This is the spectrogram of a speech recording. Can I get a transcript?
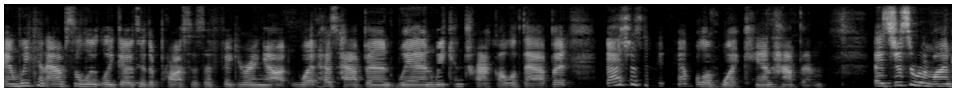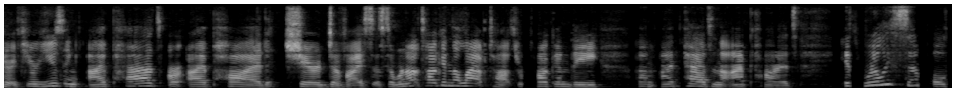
and we can absolutely go through the process of figuring out what has happened, when we can track all of that. But that's just an example of what can happen. It's just a reminder if you're using iPads or iPod shared devices, so we're not talking the laptops, we're talking the um, iPads and the iPods. It's really simple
